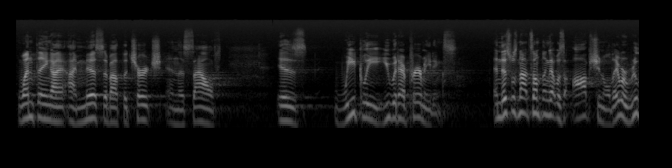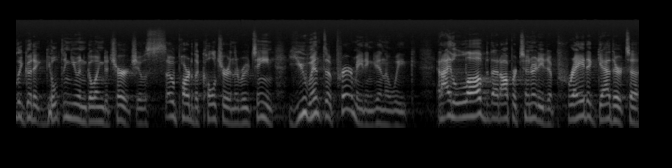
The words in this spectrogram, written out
One thing I, I miss about the church in the South is weekly you would have prayer meetings. And this was not something that was optional. They were really good at guilting you and going to church. It was so part of the culture and the routine. You went to prayer meeting in the week. And I loved that opportunity to pray together, to,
